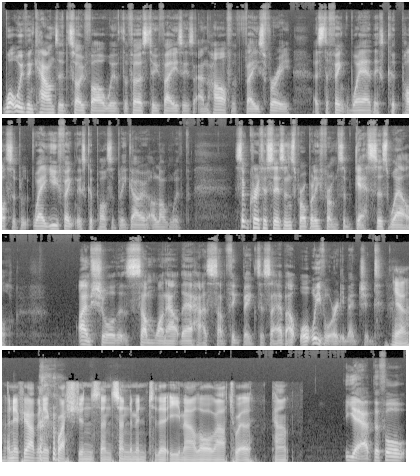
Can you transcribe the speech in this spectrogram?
what we've encountered so far with the first two phases and half of phase 3 as to think where this could possibly where you think this could possibly go along with some criticisms probably from some guests as well I'm sure that someone out there has something big to say about what we've already mentioned. Yeah, and if you have any questions, then send them into the email or our Twitter account. Yeah, before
